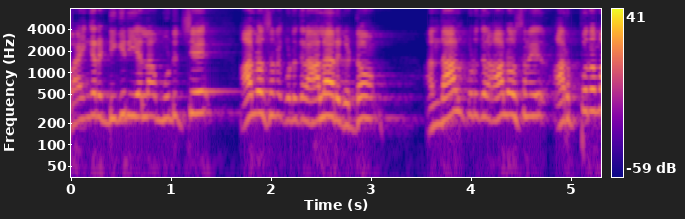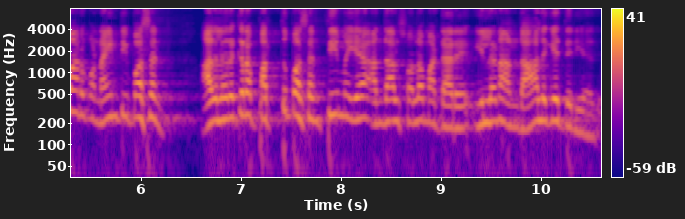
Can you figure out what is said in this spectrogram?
பயங்கர டிகிரி எல்லாம் முடித்து ஆலோசனை கொடுக்குற ஆளாக இருக்கட்டும் அந்த ஆள் கொடுக்குற ஆலோசனை அற்புதமாக இருக்கும் நைன்டி பர்சன்ட் அதில் இருக்கிற பத்து பர்சன்ட் தீமையை அந்த ஆள் சொல்ல மாட்டார். இல்லைன்னா அந்த ஆளுக்கே தெரியாது.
